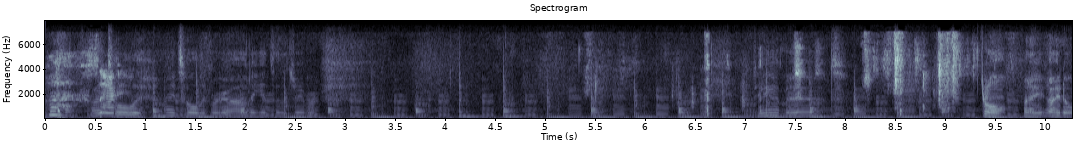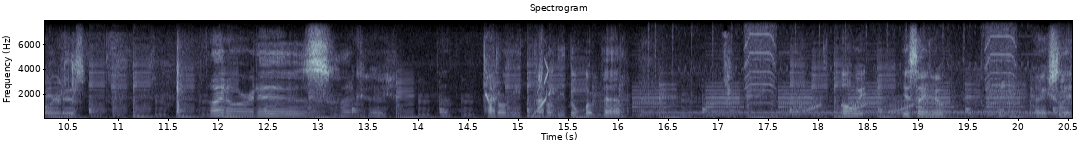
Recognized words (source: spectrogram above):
I totally, I totally forgot how to get to the chamber. Damn it. Oh, I, I know where it is. I know where it is. Okay. I don't need, I don't need the warp pad. Oh wait, yes I do. Actually,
